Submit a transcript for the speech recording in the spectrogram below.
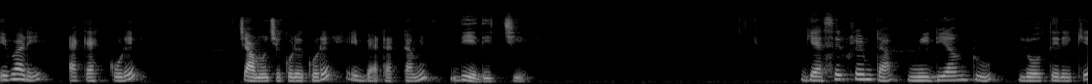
এবারে এক এক করে, চামচে করে করে এই ব্যাটারটা আমি দিয়ে দিচ্ছি। গ্যাসের ফ্লেমটা মিডিয়াম টু লোতে রেখে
